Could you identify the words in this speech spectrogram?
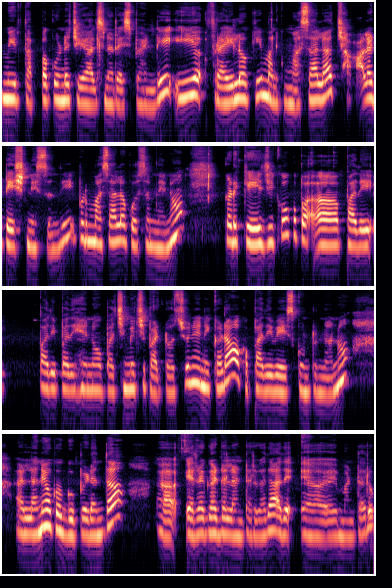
మీరు తప్పకుండా చేయాల్సిన రెసిపీ అండి. ఈ ఫ్రైలోకి మనకు మసాలా చాలా టేస్ట్ని ఇస్తుంది ఇప్పుడు మసాలా కోసం నేను ఇక్కడ కేజీకి ఒక పది పది పదిహేను పచ్చిమిర్చి పట్టవచ్చు. నేను ఇక్కడ ఒక పది వేసుకుంటున్నాను. అలానే ఒక గుప్పెడంతా ఎర్రగడ్డలు అంటారు కదా అదే ఏమంటారు?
